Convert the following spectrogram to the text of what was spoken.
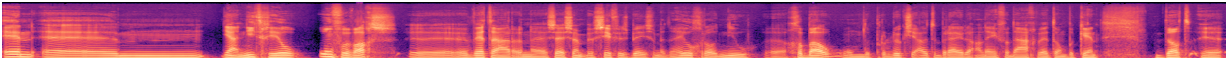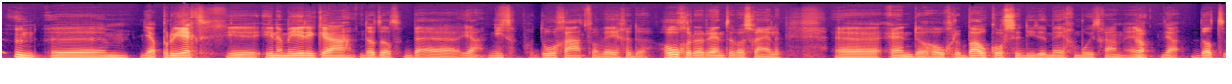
En ehm, ja, niet geheel onverwachts uh, werd daar een. Uh, SIF is bezig met een heel groot nieuw uh, gebouw om de productie uit te breiden. Alleen vandaag werd dan bekend dat een ehm, ja, project in Amerika dat dat ja, niet doorgaat vanwege de hogere rente waarschijnlijk en de hogere bouwkosten die ermee gemoeid gaan. En ja, ja dat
